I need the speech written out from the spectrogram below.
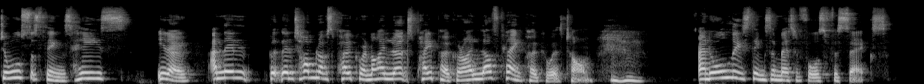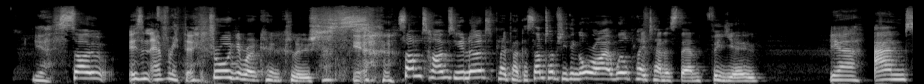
do all sorts of things. He's, you know, and then, but then Tom loves poker and I learnt to play poker and I love playing poker with Tom. Mm-hmm. And all these things are metaphors for sex. Yes. So Isn't everything? draw your own conclusions. Yeah. Sometimes you learn to play poker. Sometimes you think, all right, I will play tennis then for you. Yeah. And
